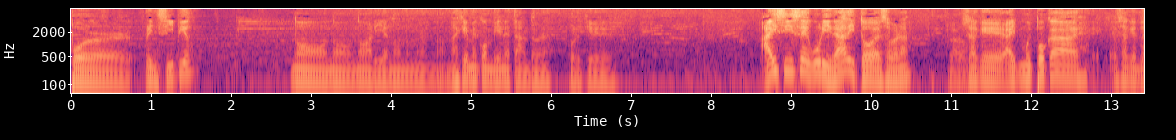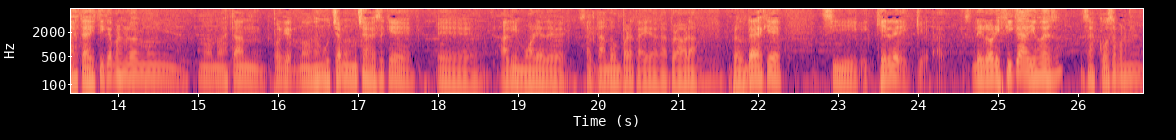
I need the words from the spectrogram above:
por principio, no, no, no haría, no, no, no, no, es que me conviene tanto, ¿verdad? Porque hay sí seguridad y todo eso, ¿verdad? Claro. O sea que hay muy poca, o sea que las estadísticas, por ejemplo, es muy- no, no están, porque nos, escuchamos muchas veces que eh, alguien muere de, saltando un paracaídas, ¿verdad? Pero ahora, pregunta es que, si, ¿qué le, qué- le glorifica a Dios eso? Esas cosas, por ejemplo,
